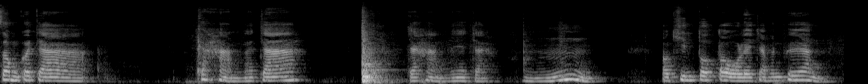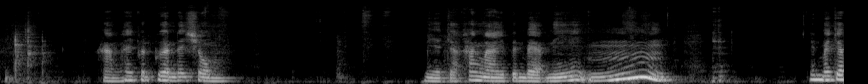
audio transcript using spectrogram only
ส้มก็จะจะหั่นนะจ๊ะ จะหั่นเนี่ยจ้ะอืมเอาชิ้นโตๆเลยจ้ะเพื่อนๆ หั่นให้เพื่อนๆได้ชม เนี่ยจากข้างในเป็นแบบนี้ อืม เห็นไหมจ๊ะ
